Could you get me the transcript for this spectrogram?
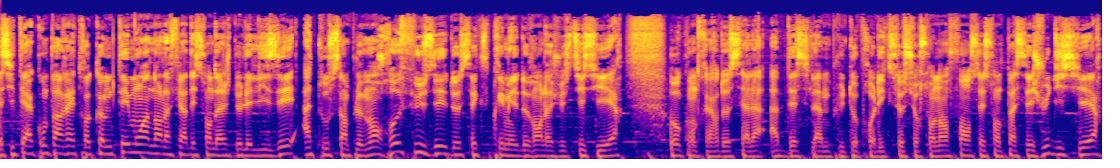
cité à comparaître comme témoin dans l'affaire des sondages de l'Elysée, a tout simplement refusé de s'exprimer devant la justice hier. Au contraire de Salah Abdeslam, plutôt prolixe sur son enfance et son passé judiciaire.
